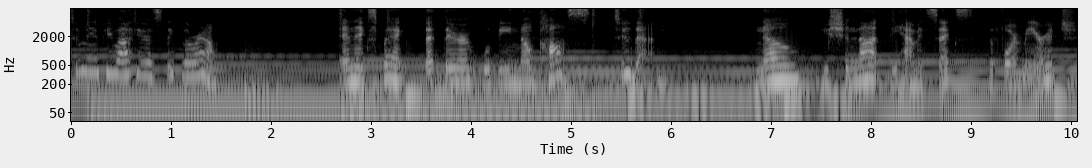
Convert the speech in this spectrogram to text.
too many people out here sleeping around and expect that there will be no cost to that. No, you should not be having sex before marriage.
